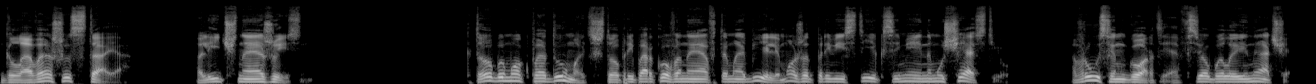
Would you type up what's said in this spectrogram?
Глава шестая. Личная жизнь. Кто бы мог подумать, что припаркованный автомобиль может привести к семейному счастью? В Русингорде все было иначе.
